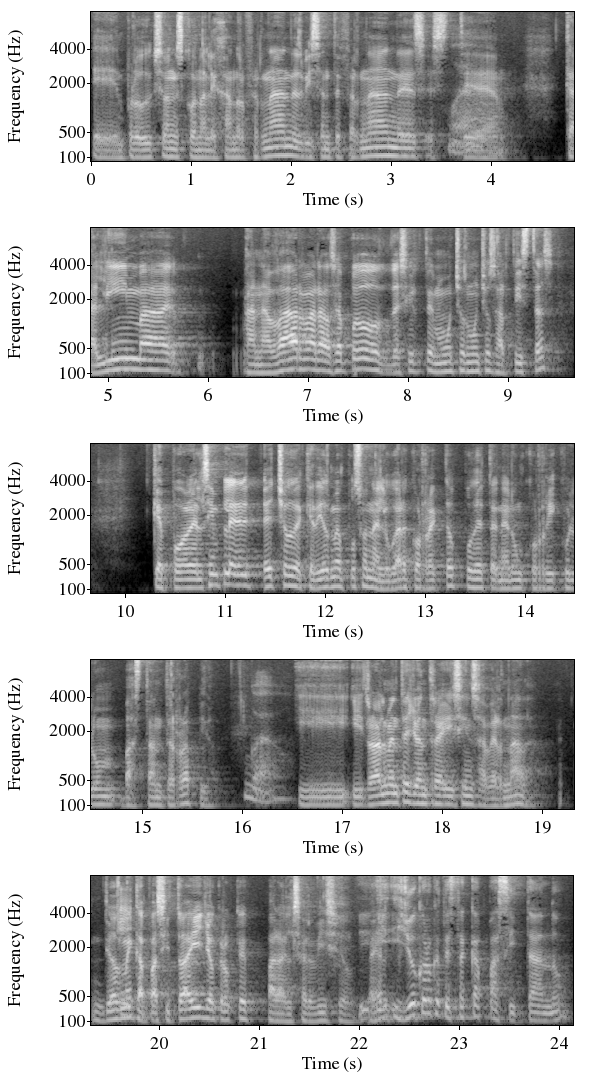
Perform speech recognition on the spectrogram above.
en producciones con Alejandro Fernández, Vicente Fernández, este, Kalimba, Ana Bárbara. O sea, puedo decirte muchos, muchos artistas que por el simple hecho de que Dios me puso en el lugar correcto, pude tener un currículum bastante rápido. Wow. Y, y realmente yo entré ahí sin saber nada. Dios me capacitó ahí, yo creo que para el servicio. Y, yo creo que te está capacitando.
